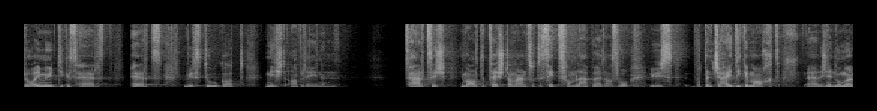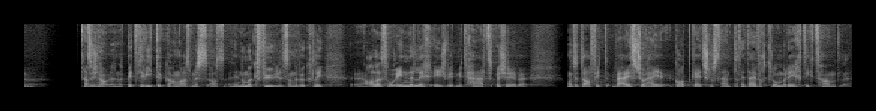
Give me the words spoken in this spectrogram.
reumütiges Herz, Herz wirst du Gott nicht ablehnen. Das Herz ist im Alten Testament so der Sitz vom Leben, das, wo uns wo die Entscheidungen macht, äh, ist nicht nur, also ist noch ein bisschen weitergegangen als, als nicht nur Gefühl, sondern wirklich äh, alles, was innerlich ist, wird mit Herz beschrieben. Und der David weiß schon, hey, Gott geht schlussendlich nicht einfach darum, richtig zu handeln,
